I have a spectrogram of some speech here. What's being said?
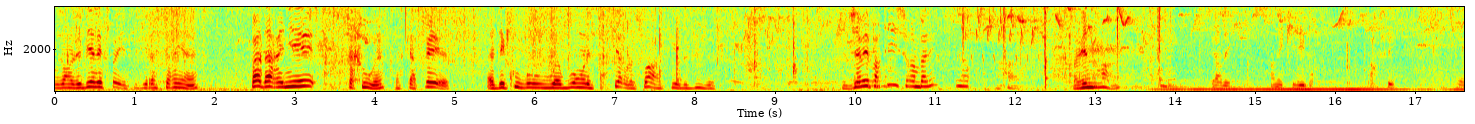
vous enlevez bien les feuilles, il ne reste rien. hein. Pas d'araignées, surtout, hein, parce qu'après, elles découvrent où, où vont les sortir le soir et puis elles le disent. Vous jamais parti sur un balai? Non. Ah, ça viendra. Hein. Regardez, en équilibre. Parfait. Pour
